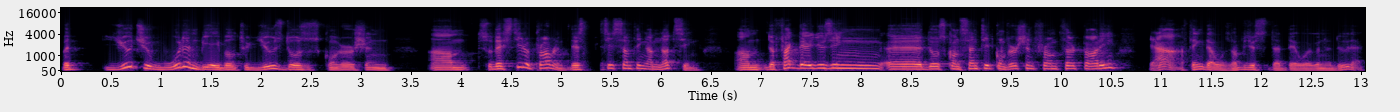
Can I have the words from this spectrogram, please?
But YouTube wouldn't be able to use those conversion. Um, so there's still a problem. There's still something I'm not seeing. Um, the fact they're using uh, those consented conversion from third party, yeah, I think that was obvious that they were going to do that.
